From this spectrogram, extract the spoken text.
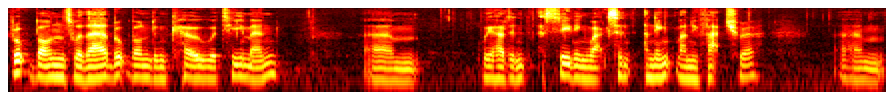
Brooke Bonds were there. Brooke Bond and Co. were tea men. Um, we had an, a sealing wax and an ink manufacturer. Um,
